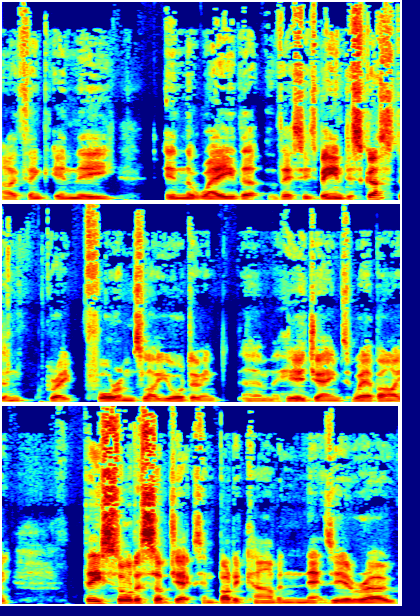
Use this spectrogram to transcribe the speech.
I think in the in the way that this is being discussed and great forums like you're doing um, here, James, whereby these sort of subjects, embodied carbon, net zero,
